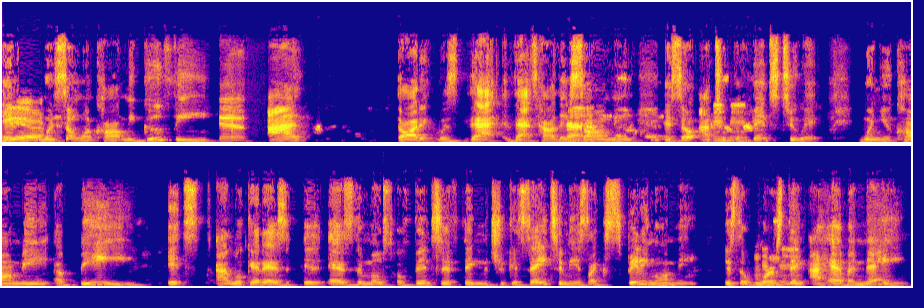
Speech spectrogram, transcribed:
and Yeah. when someone called me Goofy, Yeah. I thought it was that. That's how they saw me. And so I took Mhm. offense to it. When you call me a B, it's I look at it as as the most offensive thing that you could say to me. It's like spitting on me. It's the worst Mhm. thing. I have a name.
